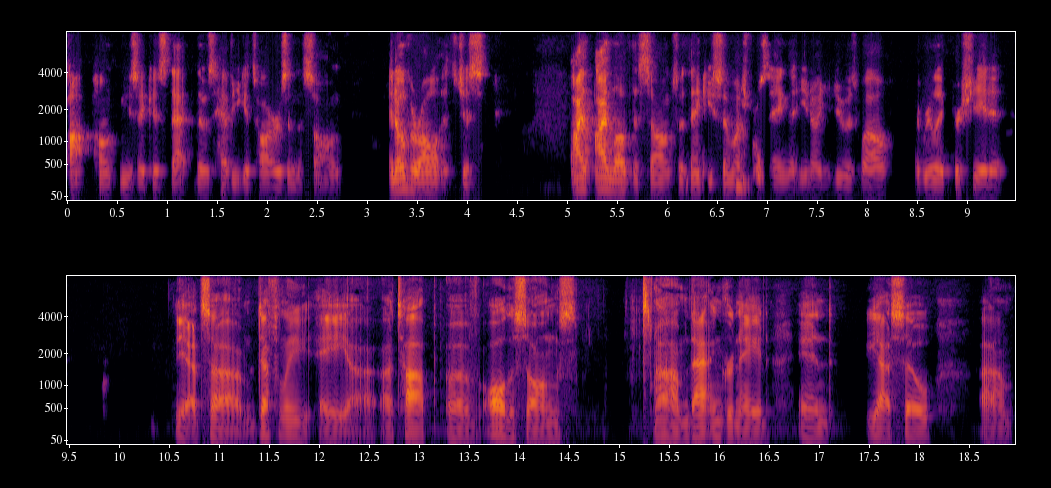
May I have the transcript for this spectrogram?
pop punk music is that those heavy guitars in the song. And overall, it's just I, I love the song. So thank you so much for saying that you know you do as well. I really appreciate it. Yeah, it's uh, definitely a uh, a top of all the songs. Um, that and Grenade, and yeah, so um,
